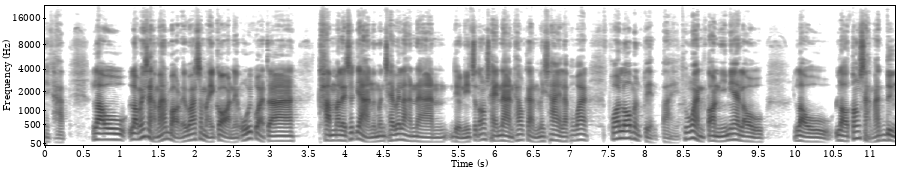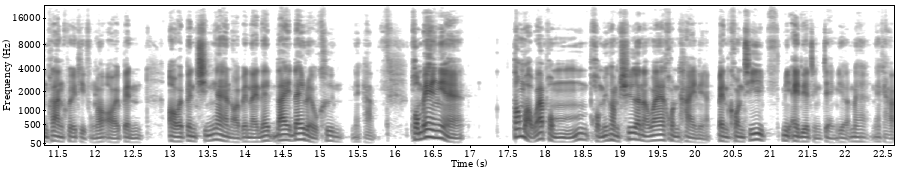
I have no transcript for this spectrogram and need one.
นะครับเราเราไม่สามารถบอกได้ว่าสมัยก่อนเนี่ยอุ้ยกว่าจะทำอะไรสักอย่างหนึ่งมันใช้เวลานาน เดี๋ยวนี้จะต้องใช้นานเท่ากันไม่ใช่แล้วเพราะว่าเพราะว่าโลกมันเปลี่ยนไป ทุกวันตอนนี้เนี่ยเราเราเราต้องสามารถดึงพลังครีเอทีฟของเราออกไปเป็นออกไปเป็นชิ้นงานออกไปเป็นอะไรได้ได้ได้เร็วขึ้นนะครับผมเองเนี่ย ต้องบอกว่าผมผมมีความเชื่อนะว่าคนไทยเนี่ยเป็นคนที่มีไอเดียเจ๋งๆเยอะมากนะครับ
